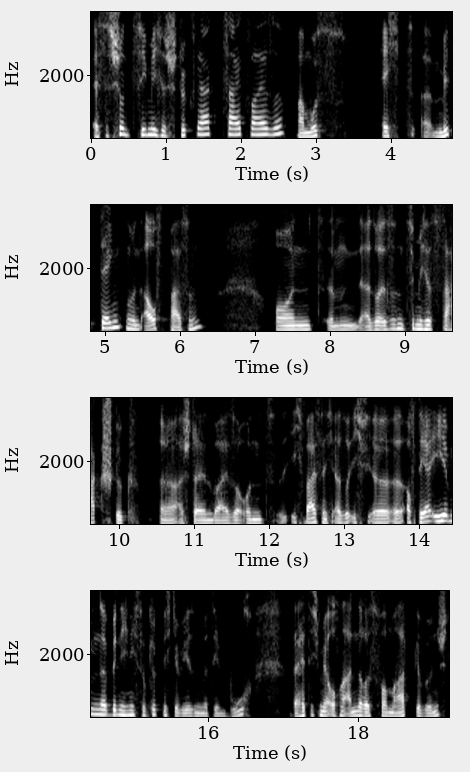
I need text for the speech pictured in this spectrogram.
Es ist schon ziemliches Stückwerk zeitweise. Man muss echt äh, mitdenken und aufpassen. Und ähm, also es ist ein ziemliches Sargstück äh, stellenweise. Und ich weiß nicht, also ich äh, auf der Ebene bin ich nicht so glücklich gewesen mit dem Buch. Da hätte ich mir auch ein anderes Format gewünscht.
